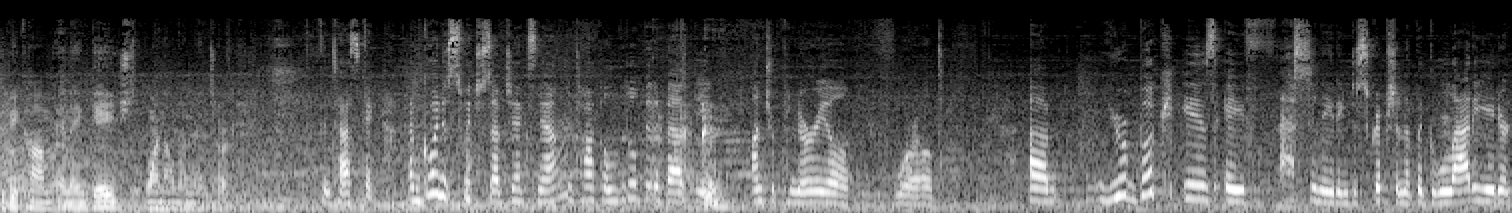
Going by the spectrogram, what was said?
to become an engaged one on one mentor. Fantastic. I'm going to switch subjects now and talk a little bit about the entrepreneurial world. Um, your book is a fascinating description of the gladiator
